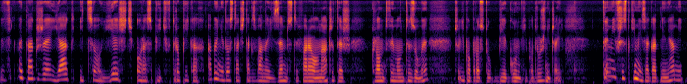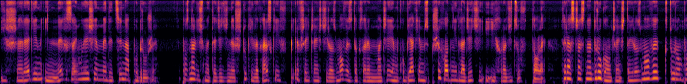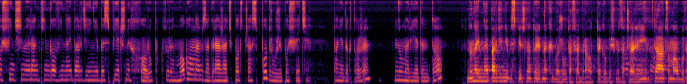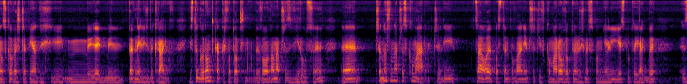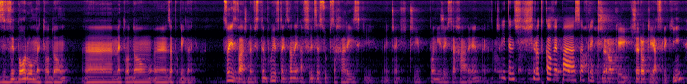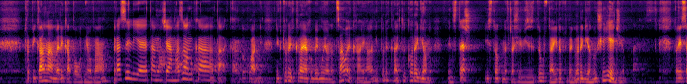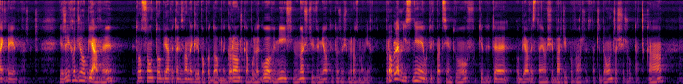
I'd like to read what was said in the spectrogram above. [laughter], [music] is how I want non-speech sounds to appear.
Wiemy także, jak i co jeść oraz pić w tropikach, aby nie dostać tak zwanej zemsty faraona, czy też klątwy Montezumy, czyli po prostu biegunki podróżniczej. Tymi wszystkimi zagadnieniami i szeregiem innych zajmuje się medycyna podróży. Poznaliśmy tę dziedzinę sztuki lekarskiej w pierwszej części rozmowy z doktorem Maciejem Kubiakiem z przychodni dla dzieci i ich rodziców Tole. Teraz czas na drugą część tej rozmowy, którą poświęcimy rankingowi najbardziej niebezpiecznych chorób, które mogą nam zagrażać podczas podróży po świecie. Panie doktorze, numer jeden to No naj, najbardziej niebezpieczna to jednak chyba żółta febra. Od tego byśmy zaczęli. Ta, co ma obowiązkowe szczepienia tych mm, pewnej liczby krajów. Jest to gorączka krwotoczna wywoływana przez wirusy, e, przenoszona przez komary, czyli całe postępowanie przeciwkomarowe, o którym żeśmy wspomnieli, jest tutaj jakby z wyboru metodą, e, metodą e, zapobiegania. Co jest ważne, występuje w tak zwanej Afryce subsaharyjskiej najczęściej, czyli poniżej Sahary. Tak czyli ten środkowy pas Afryki. szerokiej, szerokiej Afryki. Tropikalna Ameryka Południowa. Brazylię, tam gdzie Amazonka, tak. Tak, dokładnie. W niektórych krajach obejmują one całe kraje, ale w niektórych krajach tylko regiony. Więc też istotne w czasie wizyty ustali, do którego regionu się jedzie. To jest jakby jedna rzecz. Jeżeli chodzi o objawy, to są to objawy tak zwane grypopodobne. Gorączka, bóle głowy, mięśni, nudności, wymioty, to żeśmy rozmawiali. Problem istnieje u tych pacjentów, kiedy te objawy stają się bardziej poważne. Znaczy dołącza się żółtaczka,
